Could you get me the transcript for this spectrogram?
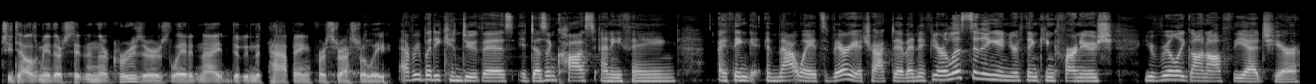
she tells me they're sitting in their cruisers late at night doing the tapping for stress relief. Everybody can do this. It doesn't cost anything. I think in that way, it's very attractive. And if you're listening and you're thinking, Farnoosh, you've really gone off the edge here.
